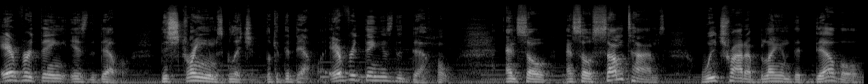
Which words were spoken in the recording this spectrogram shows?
everything is the devil. The stream's glitching. Look at the devil. Everything is the devil. And so and so sometimes we try to blame the devil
